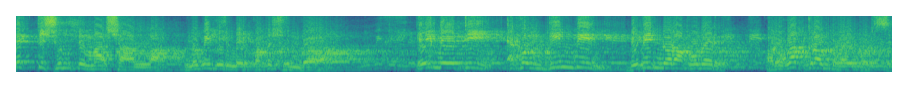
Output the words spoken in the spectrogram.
দেখতে শুনতে মাশা আল্লাহ নবীদের মেয়ে কত সুন্দর। এই মেয়েটি এখন দিন দিন বিভিন্ন রকমের রোগাক্রান্ত হয়ে পড়ছে।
